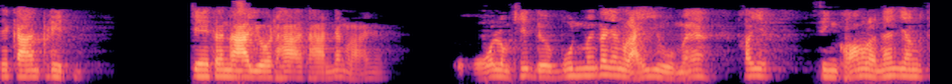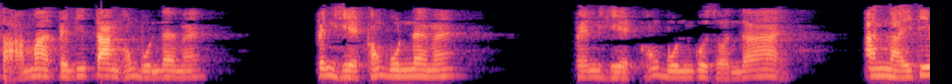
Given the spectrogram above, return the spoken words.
ในการผลิตเจตนาโยธาทานทั้งหลายนะโอ้โหลองคิดดูบุญมันก็ยังไหลอยู่ไหมเขาสิ่งของเหล่านั้นยังสามารถเป็นที่ตั้งของบุญได้ไหมเป็นเหตุของบุญได้ไหมเป็นเหตุของบุญกุศลได้ อันไหนที่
